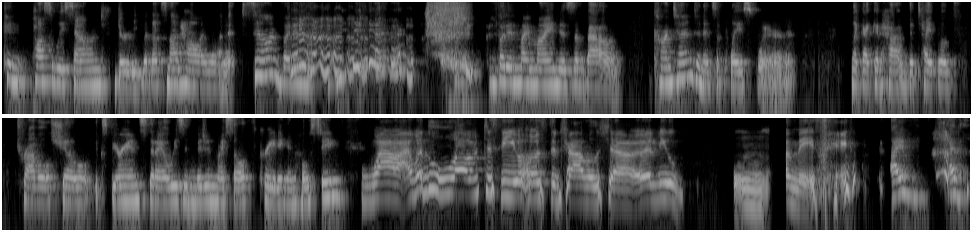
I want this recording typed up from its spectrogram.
can possibly sound dirty, but that's not how I want it to sound. But in my, but in my mind is about content, and it's a place where, like, I could have the type of travel show experience that I always envisioned myself creating and hosting. Wow, I would love to see you host a travel show. It would be amazing. I've I have so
